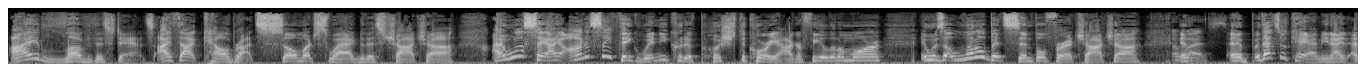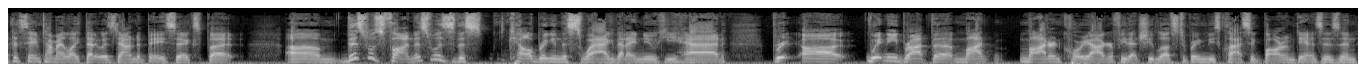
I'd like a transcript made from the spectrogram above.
I loved this dance. I thought Kel brought so much swag to this cha cha. I will say, I honestly think Whitney could have pushed the choreography a little more. It was a little bit simple for a cha cha. It was. uh, but that's okay. I mean, I, at the same time, I like that it was down to basics, but um, this was fun. This was this Kel bringing the swag that I knew he had. Brit, uh, Whitney brought the mod, modern choreography that she loves to bring to these classic ballroom dances, and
